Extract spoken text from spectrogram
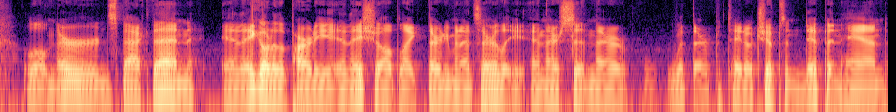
little nerds back then and they go to the party and they show up like 30 minutes early and they're sitting there with their potato chips and dip in hand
